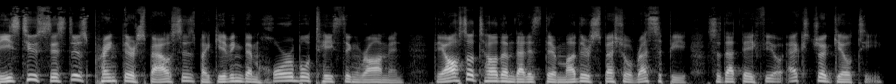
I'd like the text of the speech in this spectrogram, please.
These two sisters prank their spouses by giving them horrible tasting ramen. They also tell them that it's their mother's special recipe so that they feel extra guilty.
